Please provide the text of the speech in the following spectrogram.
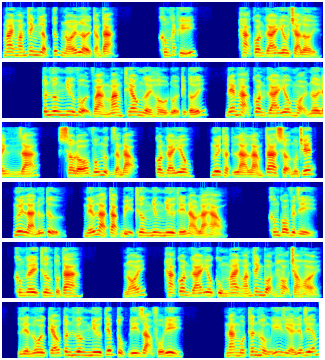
Mai hoán thanh lập tức nói lời cảm tạ. Không khách khí. Hạ con gái yêu trả lời. Tuân hương như vội vàng mang theo người hầu đuổi kịp tới, đem hạ con gái yêu mọi nơi đánh giá, sau đó vỗ ngực giảng đạo, con gái yêu, ngươi thật là làm ta sợ muốn chết, ngươi là nữ tử, nếu là tạc bị thương nhưng như thế nào là hảo. Không có việc gì, không gây thương tổn ta. Nói, hạ con gái yêu cùng Mai Hoán Thanh bọn họ chào hỏi, liền lôi kéo Tuân Hương như tiếp tục đi dạo phố đi. Nàng một thân hồng y rìa liễm diễm,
